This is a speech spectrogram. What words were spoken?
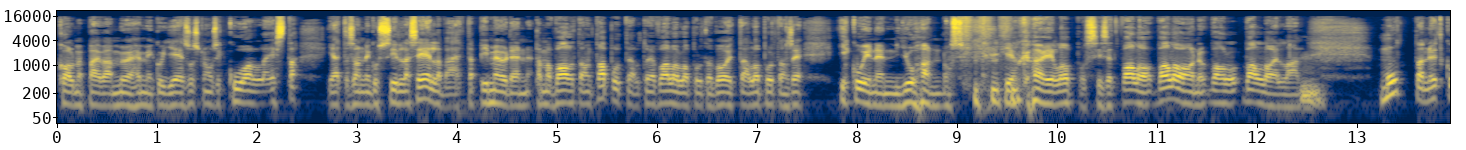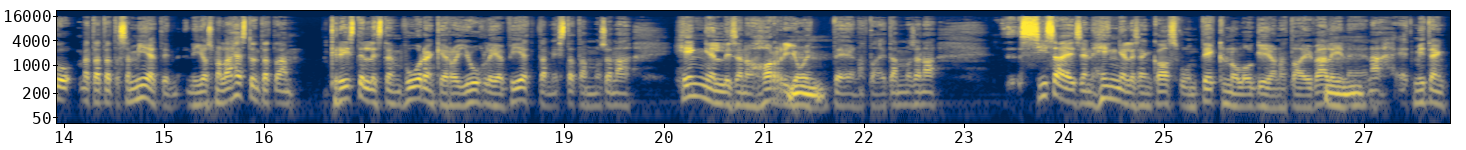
kolme päivää myöhemmin, kun Jeesus nousi kuolleista, ja että se on niin kuin sillä selvää, että pimeyden tämä valta on taputeltu ja valo lopulta voittaa. Lopulta on se ikuinen juhannus, joka ei lopu, siis että valo, valo on valloillaan. Mm. Mutta nyt kun mä tätä tässä mietin, niin jos mä lähestyn tätä kristillisten vuodenkerron juhlien viettämistä tämmöisenä hengellisenä harjoitteena mm. tai tämmöisenä sisäisen hengellisen kasvun teknologiana tai välineenä, mm. että miten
